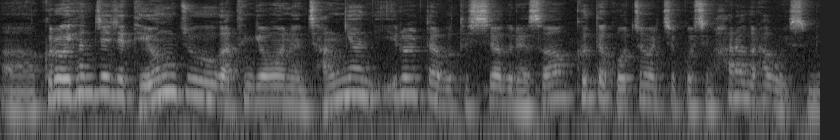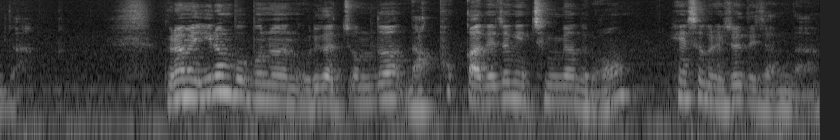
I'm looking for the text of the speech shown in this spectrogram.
어, 그리고 현재 이제 대형주 같은 경우는 작년 1월 달부터 시작을 해서 그때 고점을 찍고 지금 하락을 하고 있습니다 그러면 이런 부분은 우리가 좀 더 낙폭과대적인 측면으로 해석을 해줘야 되지 않나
